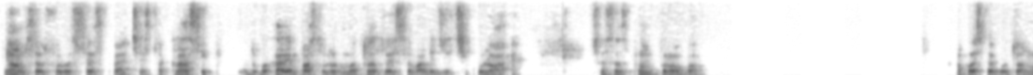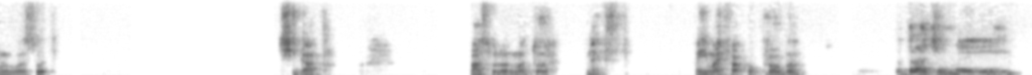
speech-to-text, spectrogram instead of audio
Eu am să-l folosesc pe acesta clasic, după care în pasul următor trebuie să vă alegeți și culoarea. Și o să spun probă. Apăs pe butonul văzut și gata. Pasul următor, next. Îi mai fac o probă. Dragii mei, uh,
